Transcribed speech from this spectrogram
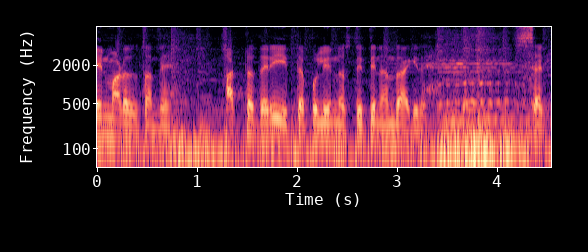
ಏನು ಮಾಡೋದು ತಂದೆ? ಅತ್ತ ದರಿ ಇತ್ತ ಪುಲಿ ಅನ್ನೋ ಸ್ಥಿತಿ ನಂದಾಗಿದೆ. ಸರಿ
